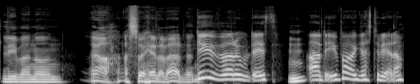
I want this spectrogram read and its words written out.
Libanon. Ja, alltså hela världen. Gud vad roligt. Mm. Ja, det är ju bara att gratulera.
